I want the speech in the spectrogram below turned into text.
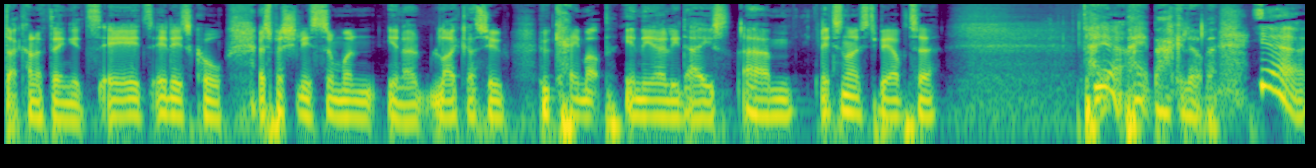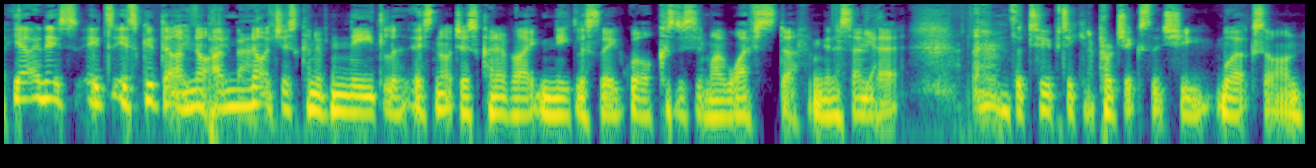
that kind of thing. It's it's it is cool, especially as someone you know like us who who came up in the early days. Um, it's nice to be able to. Pay, Yeah. pay it back a little bit. Yeah, yeah, and it's it's it's good that I'm not I'm not just kind of needless. It's not just kind of like needlessly well because this is my wife's stuff. I'm going to send Yeah. it. the two particular projects that she works on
